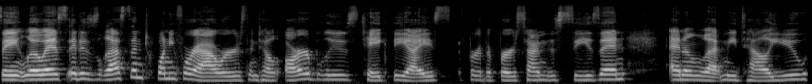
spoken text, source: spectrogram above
St. Louis, it is less than 24 hours until our Blues take the ice for the first time this season. And uh, let me tell you,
